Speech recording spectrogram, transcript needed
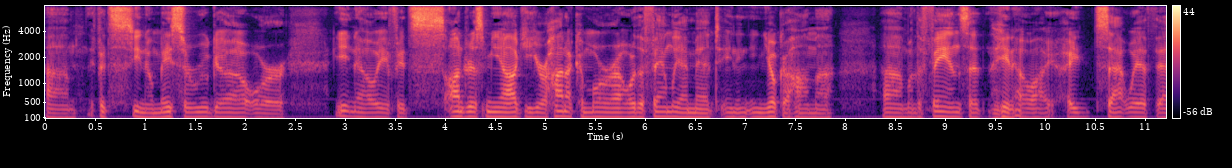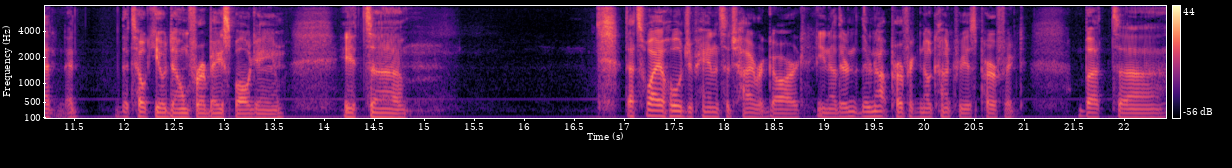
Um, if it's you know Mei Suruga or you know if it's Andras Miyagi or Hana Kimura or the family I met in, in Yokohama um, or the fans that you know I, I sat with at, at, the Tokyo Dome for a baseball game. It uh, that's why I hold Japan in such high regard. You know they're they're not perfect. No country is perfect, but uh,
